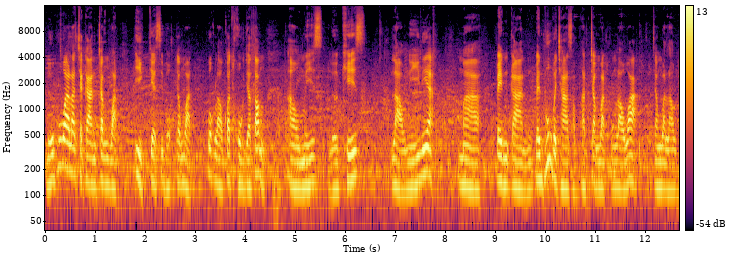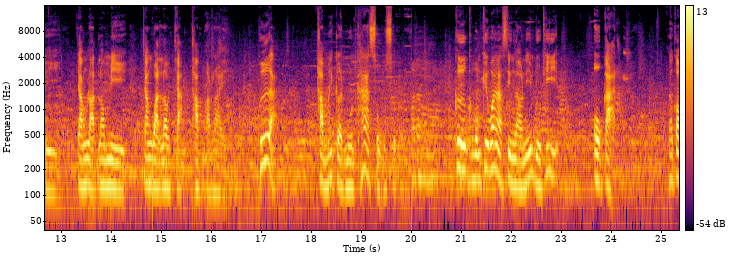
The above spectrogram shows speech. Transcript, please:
หรือผู้ว่าราชการจังหวัดอีก 76 จังหวัด พวกเราก็คงจะต้องเอามิสหรือคิสเหล่านี้เนี่ยมาเป็นการเป็นผู้ประชาสัมพันธ์จังหวัดของเราว่าจังหวัดเราดี จังหวัดเรามีจังหวัดเราจะทำอะไร เพื่อทำให้เกิดมูลค่าสูงสุด คือผมคิดว่าสิ่งเหล่านี้อยู่ที่โอกาส แล้วก็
